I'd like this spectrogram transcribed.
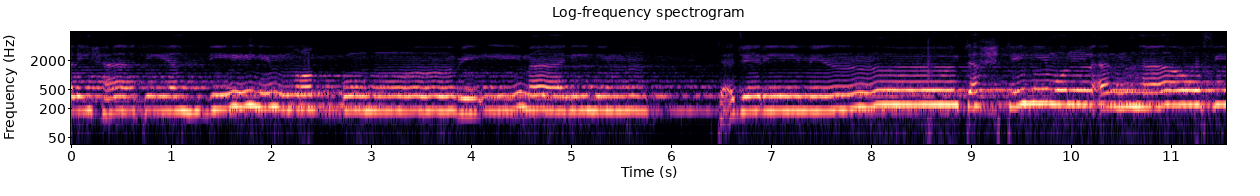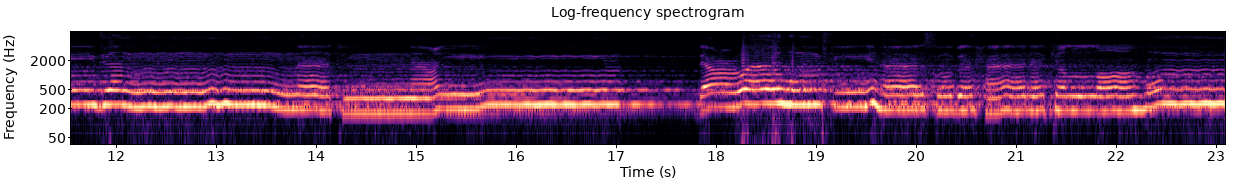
الصالحات يهديهم ربهم بإيمانهم تجري من تحتهم الأنهار في جنات النعيم دعواهم فيها سبحانك اللهم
